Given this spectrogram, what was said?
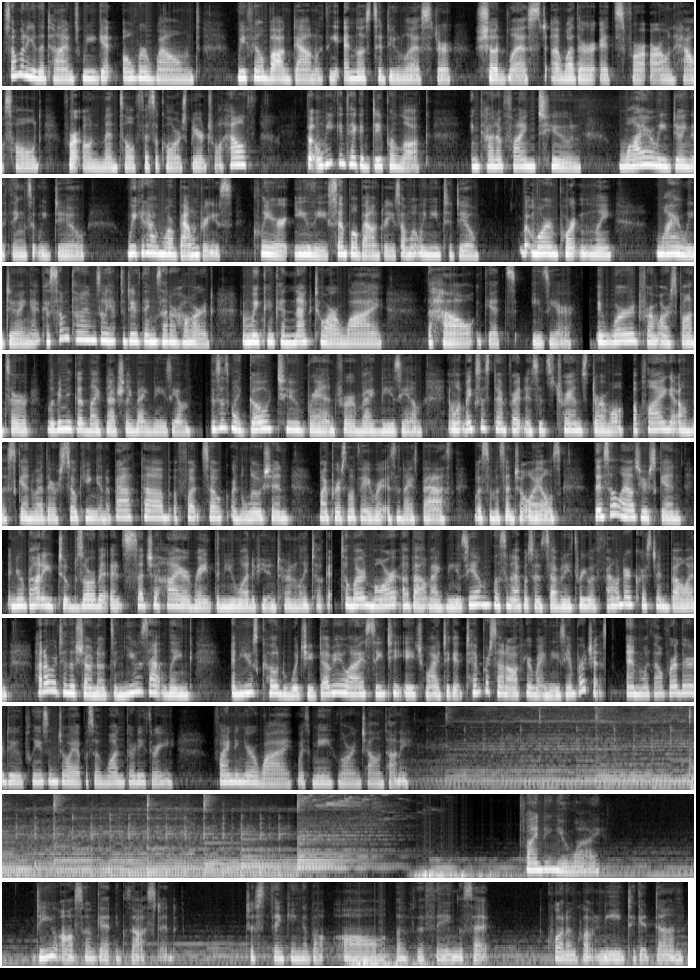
so many of the times we get overwhelmed, we feel bogged down with the endless to do list or should list, uh, whether it's for our own household, for our own mental, physical, or spiritual health. But when we can take a deeper look and kind of fine tune why are we doing the things that we do, we can have more boundaries, clear, easy, simple boundaries on what we need to do. But more importantly, why are we doing it? Because sometimes we have to do things that are hard, and we can connect to our why, the how gets easier. A word from our sponsor, Living a Good Life Naturally Magnesium. This is my go to brand for magnesium, and what makes this different is it's transdermal. Applying it on the skin, whether soaking in a bathtub, a foot soak, or the lotion. My personal favorite is a nice bath with some essential oils. This allows your skin and your body to absorb it at such a higher rate than you would if you internally took it. To learn more about magnesium, listen to episode 73 with founder Kristen Bowen. Head over to the show notes and use that link and use code WICHY, W I C T H Y, to get 10% off your magnesium purchase. And without further ado, please enjoy episode 133 Finding Your Why with me, Lauren Chalantani. Finding your why. Do you also get exhausted just thinking about all of the things that quote unquote need to get done,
